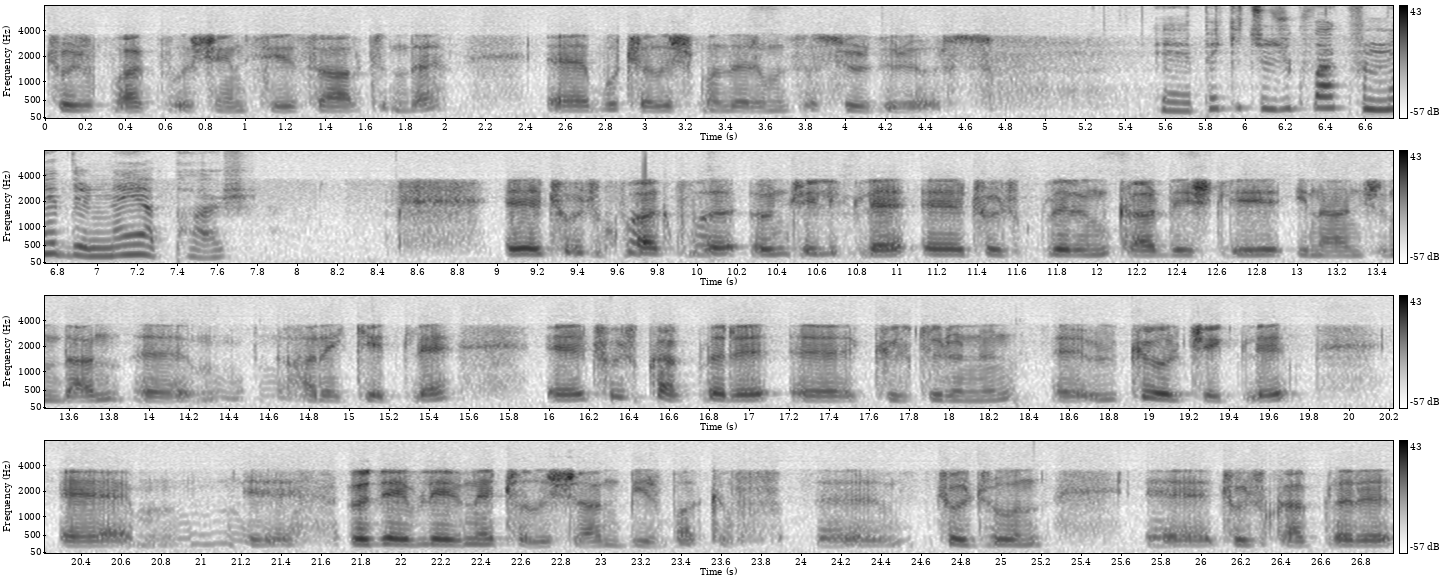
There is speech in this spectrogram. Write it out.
Çocuk Vakfı şemsiyesi altında e, bu çalışmalarımızı sürdürüyoruz. E, peki Çocuk Vakfı nedir, ne yapar? E, Çocuk Vakfı öncelikle e, çocukların kardeşliği inancından e, hareketle e, çocuk hakları e, kültürünün e, ülke ölçekli e, e, ödevlerine çalışan bir vakıf. E, çocuğun e, çocuk hakları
